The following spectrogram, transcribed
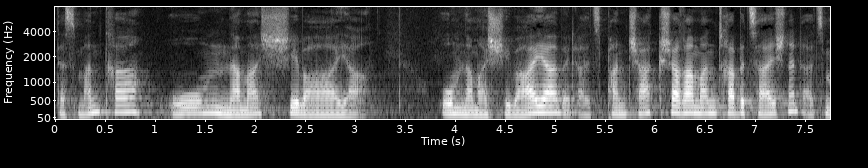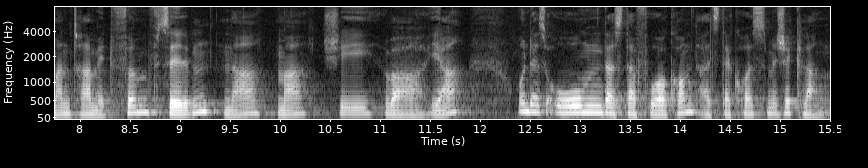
Das Mantra Om Namah Shivaya. Om Namah Shivaya wird als Panchakshara Mantra bezeichnet, als Mantra mit fünf Silben, Namah Shivaya, und das Om, das davor kommt, als der kosmische Klang.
